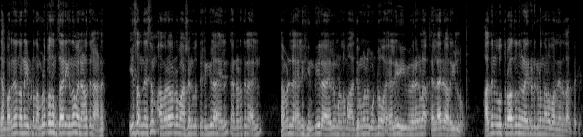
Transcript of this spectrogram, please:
ഞാൻ പറഞ്ഞതെന്ന് പറഞ്ഞാൽ ഇവിടെ നമ്മളിപ്പോൾ സംസാരിക്കുന്ന മലയാളത്തിലാണ്. ഈ സന്ദേശം അവരവരുടെ ഭാഷകളിൽ തെലുങ്കിലായാലും കന്നഡത്തിലായാലും തമിഴിലായാലും ഹിന്ദിയിലായാലും ഉള്ള മാധ്യമങ്ങൾ കൊണ്ടുപോയാലേ ഈ വിവരങ്ങൾ എല്ലാവരും അറിയുള്ളൂ. അതിനുള്ള ഉത്തരവാദിത്വം നിങ്ങൾ ഏറ്റെടുക്കണം എന്നാണ് പറഞ്ഞതിന് താല്പര്യം.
